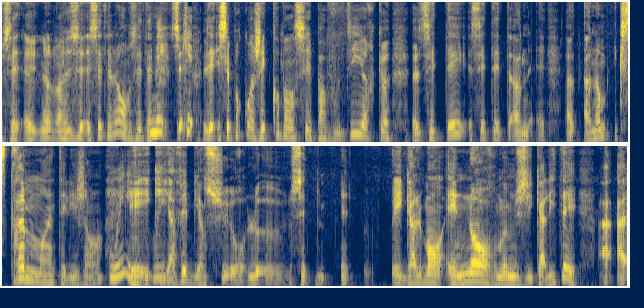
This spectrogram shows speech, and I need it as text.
C'est euh, non, c'est- énorme. C'est pourquoi j'ai commencé par vous dire que euh, c'était c'était un, un, homme extrêmement intelligent Oui, et, et qui oui. avait bien sûr le, cette euh, également énorme musicalité à, à-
